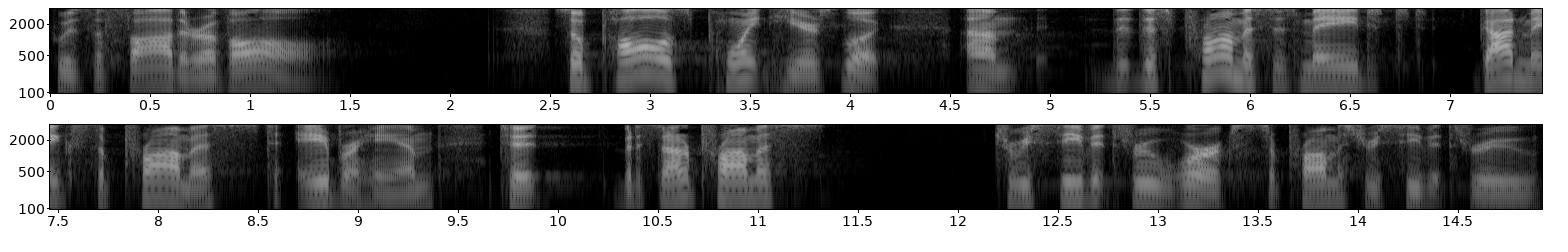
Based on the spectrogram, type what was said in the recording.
who is the father of all. So, Paul's point here is look, um, th- this promise is made, God makes the promise to Abraham, to, but it's not a promise to receive it through works, it's a promise to receive it through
